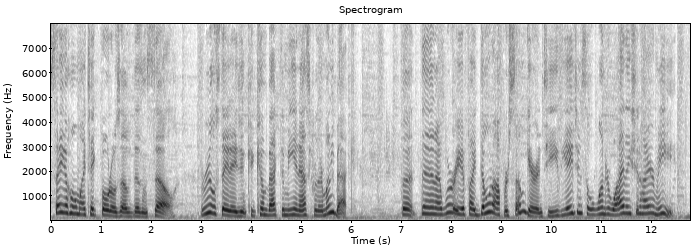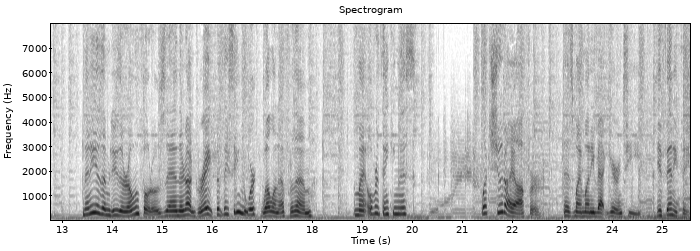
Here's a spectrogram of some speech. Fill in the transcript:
Say a home I take photos of doesn't sell the real estate agent could come back to me and ask for their money back. But then I worry if I don't offer some guarantee, the agents will wonder why they should hire me. Many of them do their own photos, and they're not great, but they seem to work well enough for them. Am I overthinking this? What should I offer as my money back guarantee, if anything?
